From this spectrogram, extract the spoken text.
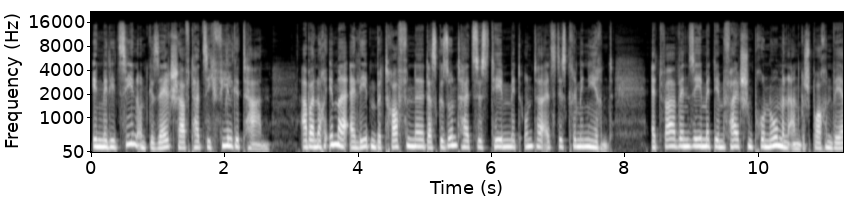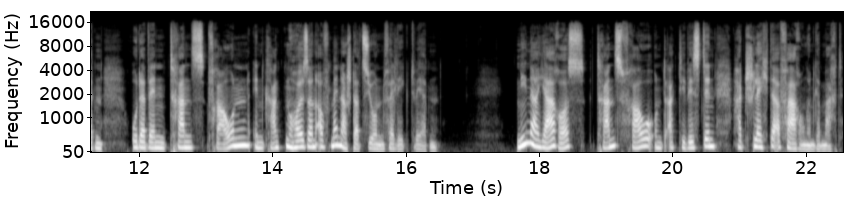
In Medizin und Gesellschaft hat sich viel getan, aber noch immer erleben Betroffene das Gesundheitssystem mitunter als diskriminierend, etwa wenn sie mit dem falschen Pronomen angesprochen werden oder wenn Transfrauen in Krankenhäusern auf Männerstationen verlegt werden. Nina Jaros, Transfrau und Aktivistin, hat schlechte Erfahrungen gemacht.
